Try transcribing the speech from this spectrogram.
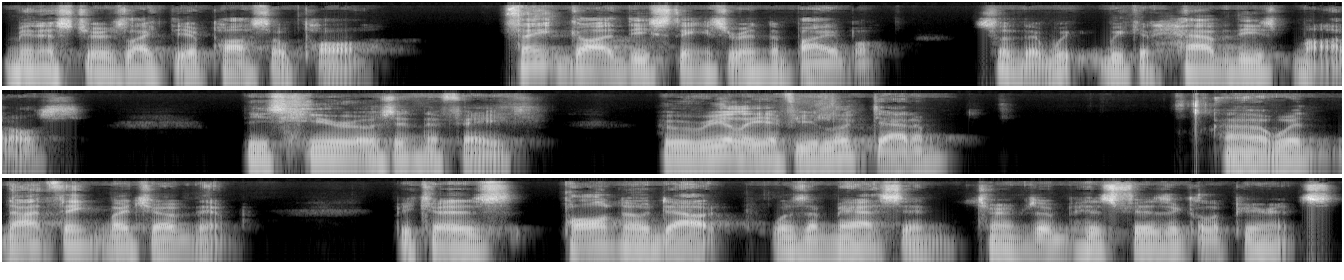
ministers like the Apostle Paul. Thank God these things are in the Bible so that we, we could have these models, these heroes in the faith, who really, if you looked at them, uh, would not think much of them because Paul, no doubt, was a mess in terms of his physical appearance,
